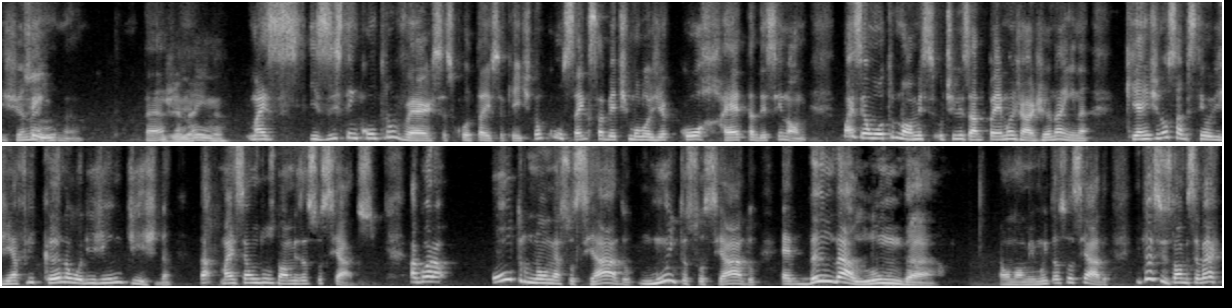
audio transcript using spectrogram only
Janaína. Né? Janaína. Mas existem controvérsias quanto a isso aqui. A gente não consegue saber a etimologia correta desse nome. Mas é um outro nome utilizado para Iemanjá, Janaína, que a gente não sabe se tem origem africana ou origem indígena, tá? Mas é um dos nomes associados. Agora, outro nome associado, muito associado, é Dandalunda. É um nome muito associado. Então, esses nomes você vai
